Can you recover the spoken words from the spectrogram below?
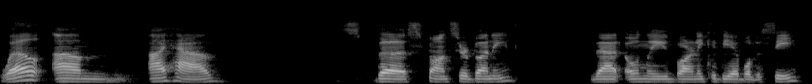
Well, um, I have the sponsor bunny that only Barney could be able to see,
